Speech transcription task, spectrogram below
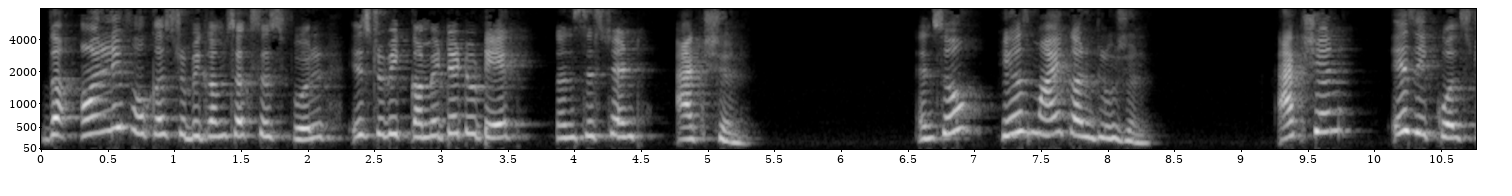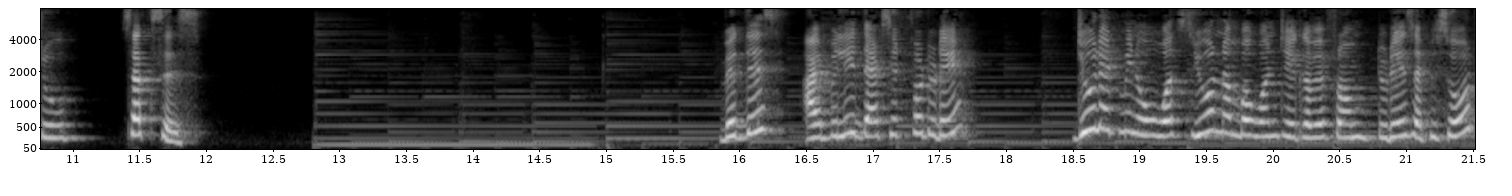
The only focus to become successful is to be committed to take consistent action. And so, here's my conclusion. Action is equals to success. With this, I believe that's it for today. Do let me know what's your number one takeaway from today's episode.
